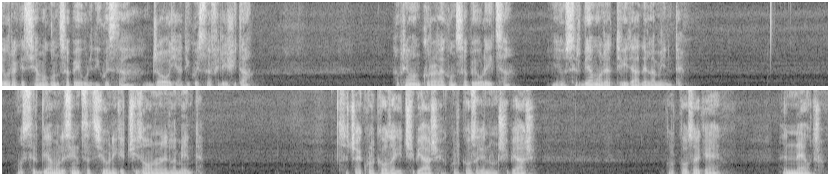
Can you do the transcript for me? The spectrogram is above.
E ora che siamo consapevoli di questa gioia, di questa felicità, apriamo ancora la consapevolezza e osserviamo le attività della mente. Osserviamo le sensazioni che ci sono nella mente. Se c'è qualcosa che ci piace, qualcosa che non ci piace, qualcosa che è neutro.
